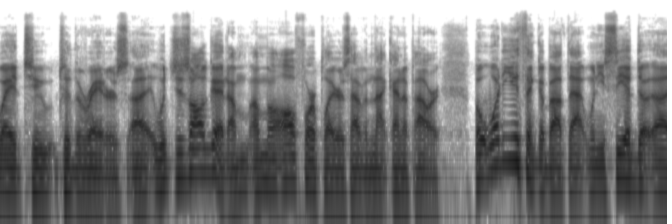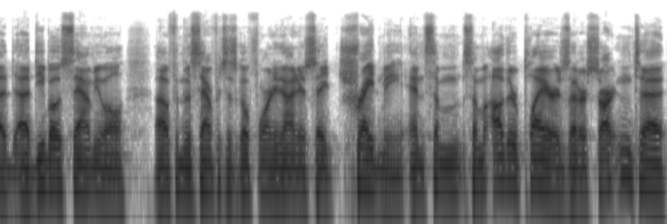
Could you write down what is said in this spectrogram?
way to to the Raiders, uh, which is all good. I'm I'm all for players having that kind of power. But what do you think about that when you see a, a, a Deebo Samuel uh, from the San Francisco 49ers say trade me, and some some other players that are starting to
